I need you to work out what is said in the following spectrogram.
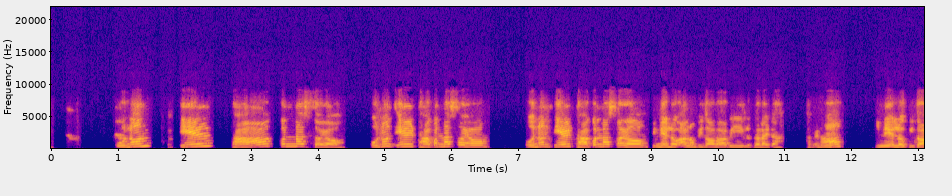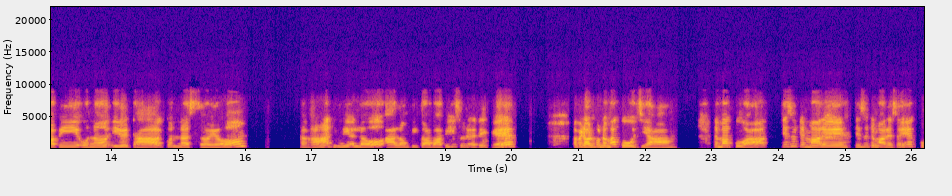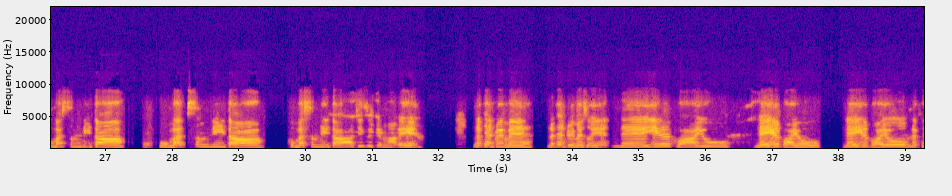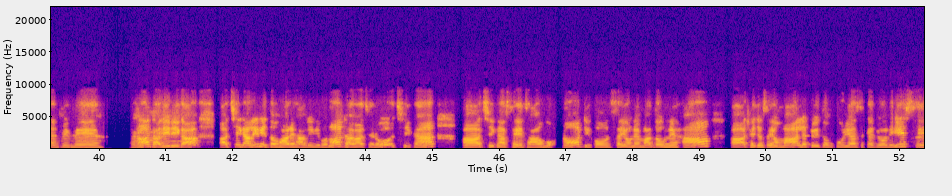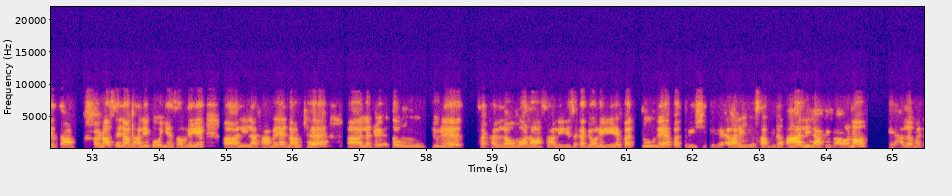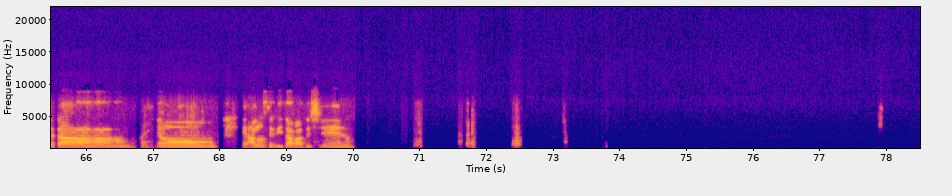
오는 일 다 끝났어요. 오는 일 다 끝났어요. 오는 일 다 끝났어요. ဒီနေ့အလုပ်အားလုံးပြီးသွားပါပြီလို့ပြောလိုက်တာဟုတ်တယ်နော်ဒီနေ့အလုပ်ပြီးသွားပြီ 오는 일 다 끝났어요. ဒါကဒီနေ့အလုပ်အားလုံးပြီးသွားပါပြီဆိုတဲ့အဓိပ္ပာယ်အဲ့ပြီးနောက်တစ်ခုနံပါတ်9ကိုကြည့်အောင်နံပါတ်9ကကျေးဇူးတင်ပါတယ်ကျေးဇူးတင်ပါတယ်ဆိုရင် 고맙습니다 고맙습니다 고맙습니다 ကျေးဇူးတင်ပါတယ်လက်ပြန်တွေ့မယ်လက်ပြန်တွေ့မယ်ဆိုရင် 내일 봐요 내일 봐요 내일 봐요 လက်ပြန်တွေ့မယ် နော်ဒါလေးတွေကအခြေခံလေးတွေသုံးရတဲ့ဟာလေးတွေပေါ့နော်ဒါကကျတော့အခြေခံအာအခြေခံ10ချောင်းပေါ့နော်ဒီကုန်းစက်ရုံထဲမှာသုံးတဲ့ဟာအာအထက်ကျစက်ရုံမှာလက်တွေ့သုံးကိုရီးယားစကားပြောလေး10ချောင်းဟုတ်နော်10ချောင်းဒါလေးကိုအရင်ဆုံးလေးအာလေ့လာထားမယ်နောက်ထပ်အာလက်တွေ့အသုံးပြုတဲ့စကားလုံးပေါ့နော်စာလေးတွေစကားပြောလေးတွေပတ်2နဲ့ပတ်3ရှိသေးတယ်အဲ့ဒါလေးကိုစောင့်ပြီးတော့ပါလေ့လာပေးပါတော့နော်ကဲအားလုံးပဲတတာအညောကဲအားလုံးစင်ပြေကြပါစေရှင်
